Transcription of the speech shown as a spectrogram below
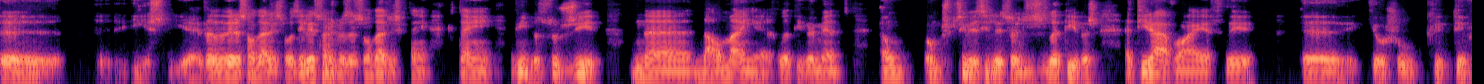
e, as, e a verdadeira sondagem são as eleições, mas as sondagens que têm, que têm vindo a surgir na, na Alemanha relativamente a, um, a umas possíveis eleições legislativas atiravam à AfD, que eu julgo que teve,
